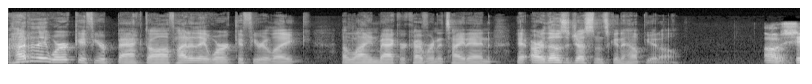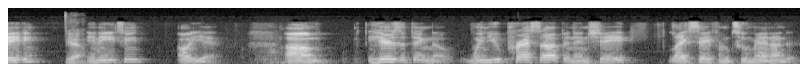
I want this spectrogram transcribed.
How do they work if you're backed off? How do they work if you're like a linebacker covering a tight end? Are those adjustments going to help you at all? Oh, shading Yeah. in 18? Oh yeah. Um, here's the thing though. When you press up and then shade, like say from two man under,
